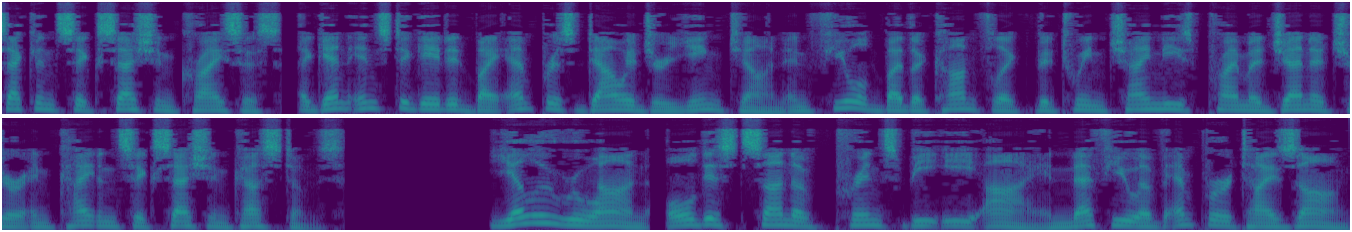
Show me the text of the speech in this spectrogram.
second succession crisis, again instigated by Empress Dowager Yingtian and fueled by the conflict between Chinese primogeniture and Khitan succession customs. Yelu Ruan, oldest son of Prince Bei and nephew of Emperor Taizong,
